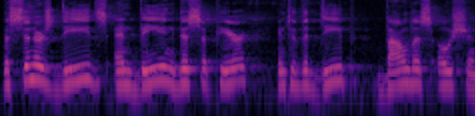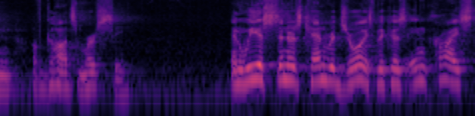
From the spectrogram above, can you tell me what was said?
the sinner's deeds and being disappear into the deep, boundless ocean of God's mercy. And we as sinners can rejoice because in Christ,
